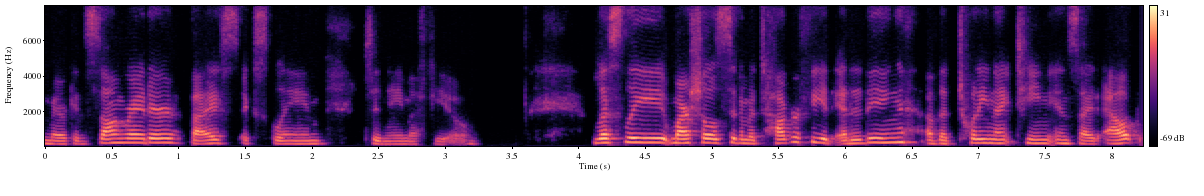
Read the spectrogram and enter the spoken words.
American Songwriter, Vice, Exclaim, to name a few. Lesley Marshall's cinematography and editing of the 2019 Inside Out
